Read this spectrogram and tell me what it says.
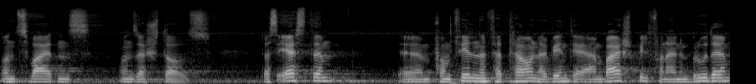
und zweitens unser Stolz. Das erste, äh, vom fehlenden Vertrauen, erwähnte er ein Beispiel von einem Bruder,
